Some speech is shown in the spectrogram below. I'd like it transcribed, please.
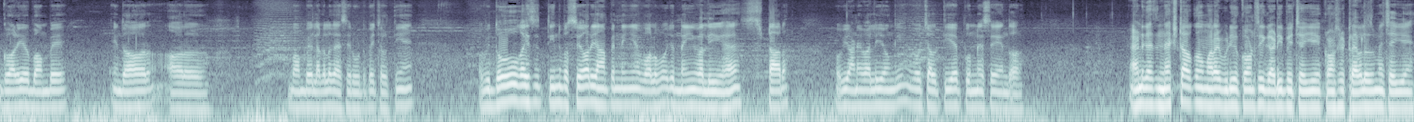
ग्वालियर, बॉम्बे, इंदौर और बॉम्बे अलग अलग ऐसे रूट पे चलती हैं। अभी दो ऐसे तीन बसें और यहाँ पे नहीं है वॉल्वो जो नई वाली है स्टार वो भी आने वाली होंगी। वो चलती है पुणे से इंदौर। एंड गैस नेक्स्ट आपको हमारा वीडियो कौन सी गाड़ी पे चाहिए, कौन सी ट्रैवलर्स में चाहिए?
